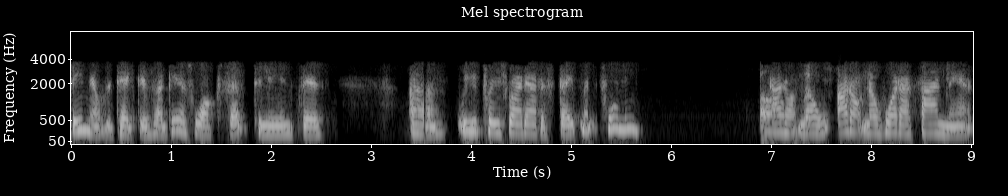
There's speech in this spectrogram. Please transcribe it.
female detectives, I guess, walks up to me and says, uh, "Will you please write out a statement for me?" Um, I don't know. I don't know what I signed that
